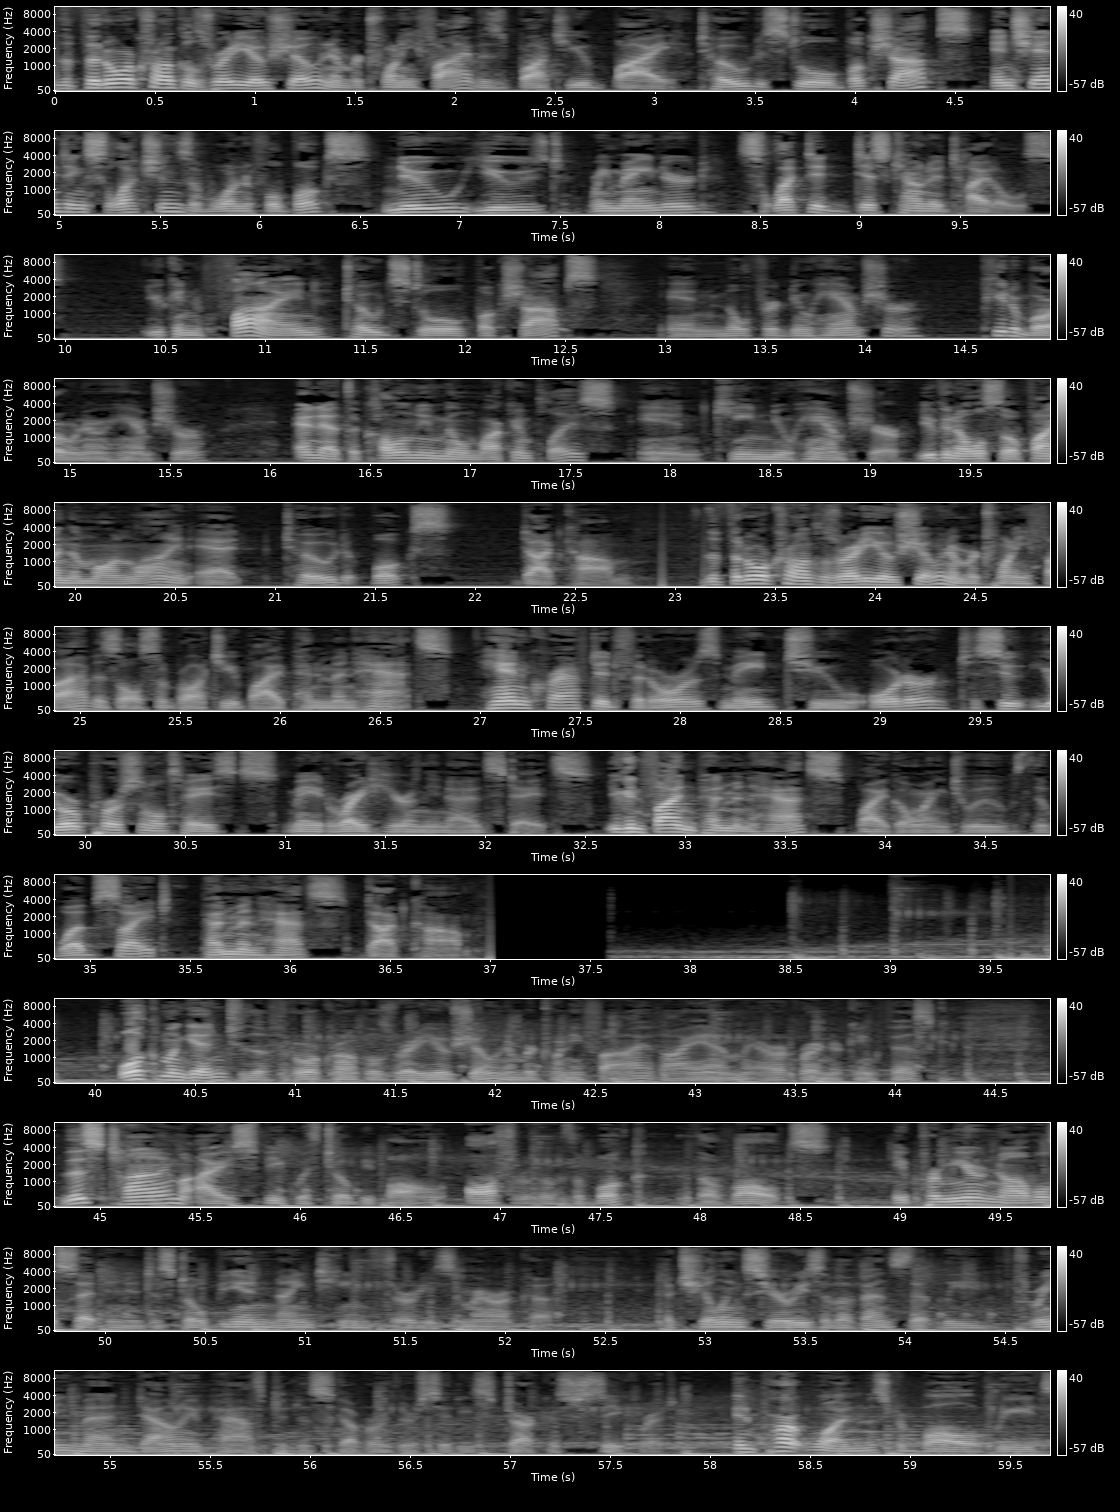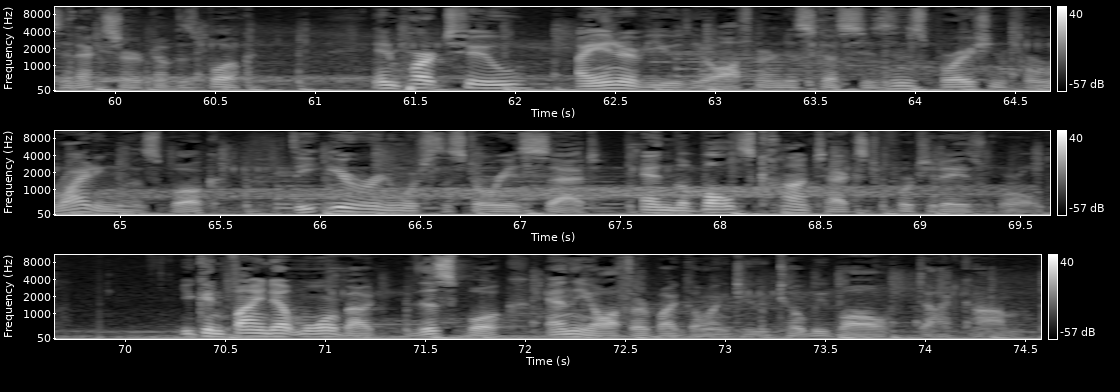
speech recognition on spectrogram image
The Fedora Chronicles radio show number 25 is brought to you by Toadstool Bookshops, enchanting selections of wonderful books, new, used, remaindered, selected discounted titles. You can find Toadstool Bookshops in Milford, New Hampshire, Peterborough, New Hampshire, and at the Colony Mill Marketplace in Keene, New Hampshire. You can also find them online at toadbooks.com. The Fedora Chronicles radio show number 25 is also brought to you by Penman Hats. Handcrafted fedoras made to order to suit your personal tastes, made right here in the United States. You can find Penman Hats by going to the website penmanhats.com. Welcome again to the Fedora Chronicles radio show number 25. I am Eric Renderking Fisk. This time I speak with Toby Ball, author of the book The Vaults, a premier novel set in a dystopian 1930s America a chilling series of events that lead three men down a path to discover their city's darkest secret. In part one, Mr. Ball reads an excerpt of his book. In part two, I interview the author and discuss his inspiration for writing this book, the era in which the story is set, and the vault's context for today's world. You can find out more about this book and the author by going to tobyball.com.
